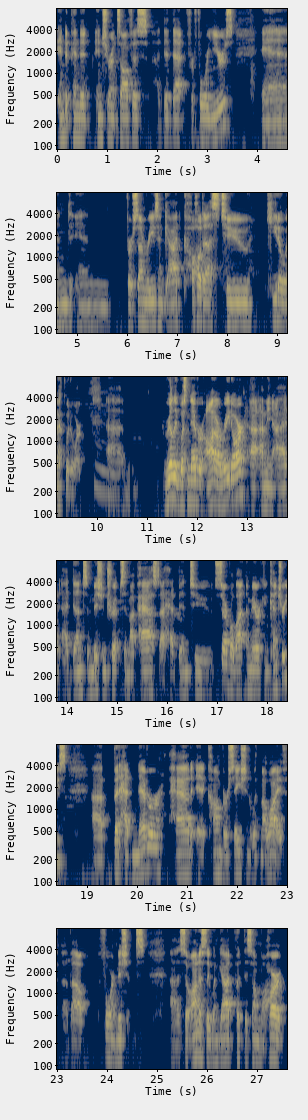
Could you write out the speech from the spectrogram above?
independent insurance office. I did that for four years. And in, for some reason, God called us to Quito, Ecuador. Mm. Um, really was never on our radar. I, I mean, I'd, I'd, done some mission trips in my past. I had been to several Latin American countries, uh, but had never had a conversation with my wife about foreign missions. Uh, so honestly, when God put this on my heart,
